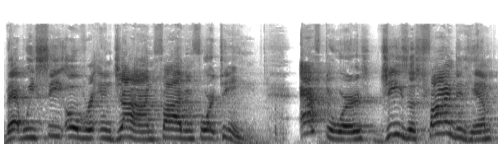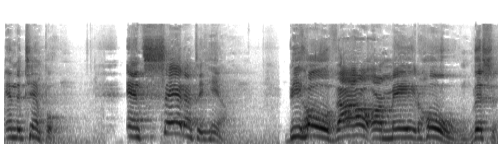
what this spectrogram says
that we see over in John 5 and 14. Afterwards, Jesus findeth him in the temple and said unto him, Behold, thou art made whole. Listen,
